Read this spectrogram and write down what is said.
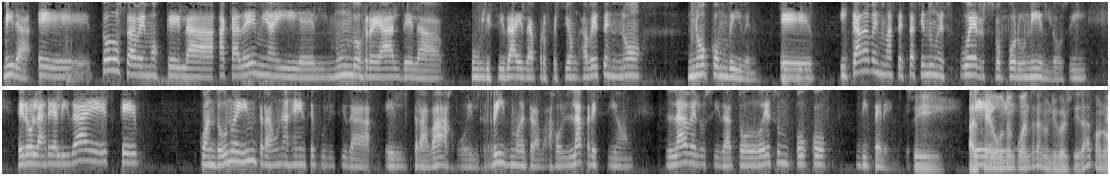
Mira, eh, todos sabemos que la academia y el mundo real de la publicidad y la profesión a veces no, no conviven. Eh, y cada vez más se está haciendo un esfuerzo por unirlos. Y, pero la realidad es que cuando uno entra a una agencia de publicidad, el trabajo, el ritmo de trabajo, la presión, la velocidad, todo es un poco diferente. Sí. Al que eh, uno encuentra en la universidad con los,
